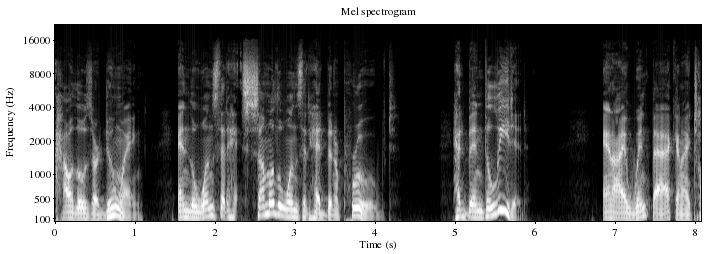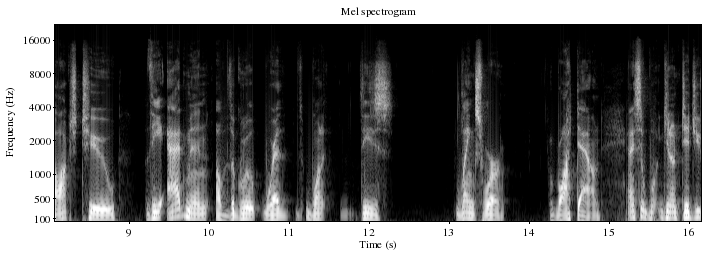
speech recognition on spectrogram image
how those are doing. And the ones that some of the ones that had been approved had been deleted. And I went back and I talked to the admin of the group where one these links were brought down. And I said, well, you know, did you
